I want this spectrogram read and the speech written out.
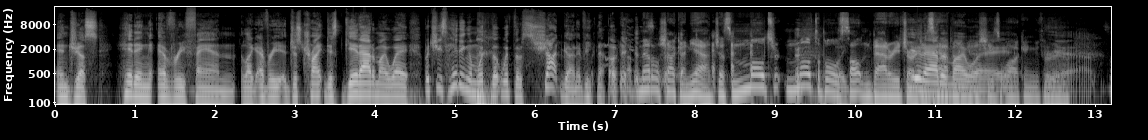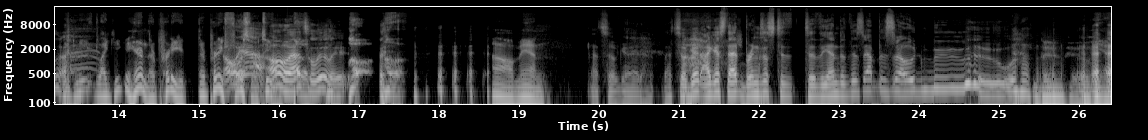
and just hitting every fan like every just try just get out of my way but she's hitting him with the with the shotgun if you notice A metal shotgun, yeah, just multi- multiple assault and battery charges. get out of my as She's walking through. yeah So- you- like you can hear them; they're pretty. They're pretty oh forceful yeah too. oh absolutely oh man. That's so good that's so good I guess that brings us to to the end of this episode boo hoo. Boo-hoo. Yeah,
